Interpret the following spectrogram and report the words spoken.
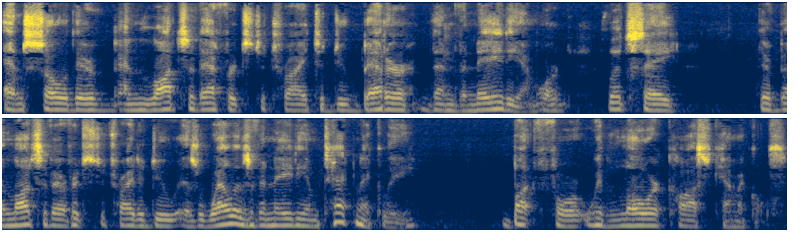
And so there have been lots of efforts to try to do better than vanadium, or let's say there have been lots of efforts to try to do as well as vanadium technically, but for with lower cost chemicals.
